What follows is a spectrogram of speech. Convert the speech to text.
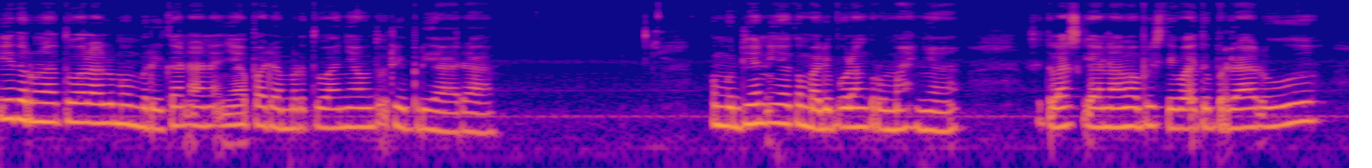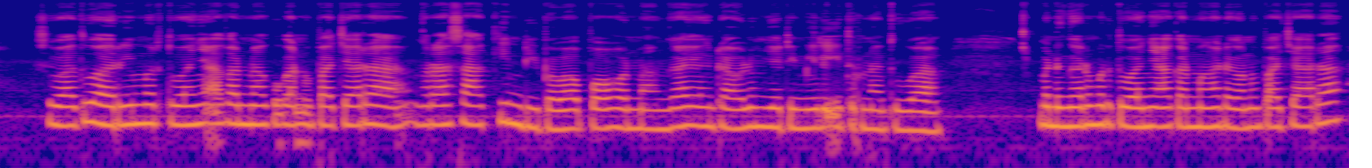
itu Runa tua lalu memberikan anaknya pada mertuanya untuk dipelihara. Kemudian ia kembali pulang ke rumahnya. Setelah sekian lama peristiwa itu berlalu, Suatu hari mertuanya akan melakukan upacara ngerasakin di bawah pohon mangga yang dahulu menjadi milik Iturna tua. Mendengar mertuanya akan mengadakan upacara,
